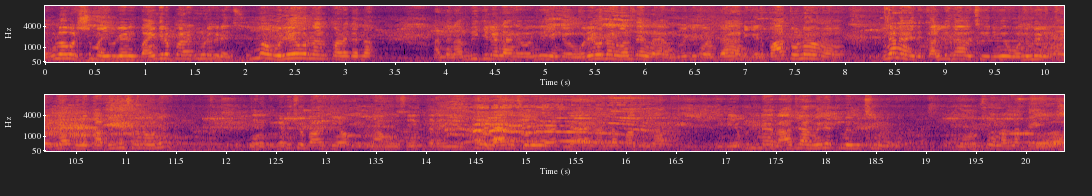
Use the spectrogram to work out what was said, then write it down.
எவ்வளோ வருஷமா? இவர் எனக்கு பயங்கர பழக்கம் கூட கிடையாது. சும்மா ஒரே ஒரு நாள் பழக்கம் தான் அந்த நம்பிக்கையில் நாங்கள் வந்து எங்கள் ஒரே ஒரு நாள் வந்தேன்ல உங்கள் வீட்டுக்கு வந்தேன். அன்றைக்கி பார்த்தோன்னே என்னண்ணா இது கல் தான் வச்சுக்கிறீங்க ஒன்றுமே இல்லை என்ன பண்ணுறது? அப்படின்னு சொன்னோன்னே எனக்கு கிடைச்ச பாக்கியம் நான் உங்களுக்கு செய்து தரேன். எப்போ நேரம் சொல்லுங்கள் நேரம் நல்லா பார்த்துக்கலாம். இது எப்படின்னா ராஜா மாரி எடுத்துமே வச்சு வருஷம் நல்லா தேயும்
